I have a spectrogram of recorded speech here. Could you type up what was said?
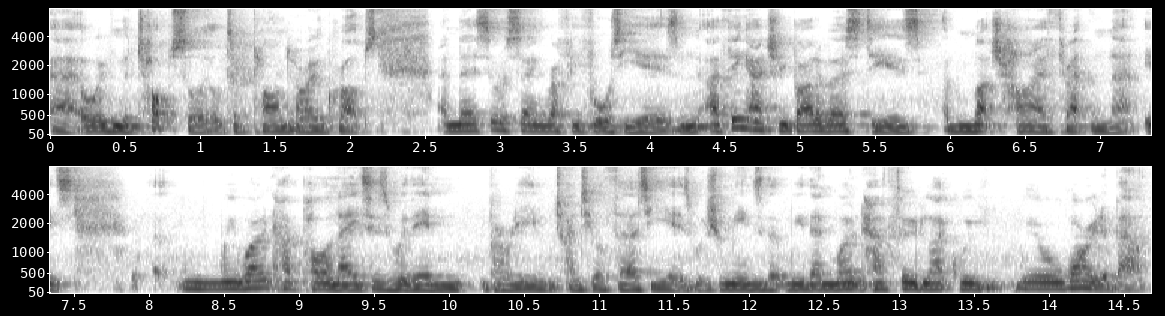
uh, or even the topsoil to plant our own crops. And they're sort of saying roughly 40 years. And I think actually biodiversity is a much higher threat than that. It's we won't have pollinators within probably even 20 or 30 years, which means that we then won't have food like we we were all worried about.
